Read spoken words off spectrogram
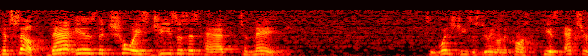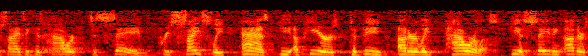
himself. That is the choice Jesus has had to make. See, what is Jesus doing on the cross? He is exercising his power to save precisely as he appears to be utterly powerless. He is saving others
